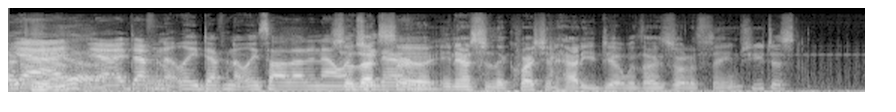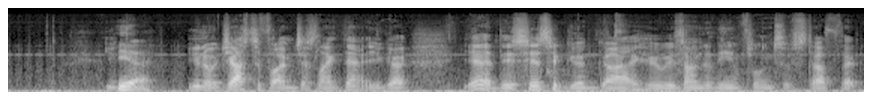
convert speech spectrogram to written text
Exactly, yeah, yeah. yeah, I definitely, definitely saw that analogy So that's, there. uh, in answer to the question, how do you deal with those sort of themes? You just, you, Yeah. you know, justify them just like that. You go, yeah, this is a good guy who is under the influence of stuff that li-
